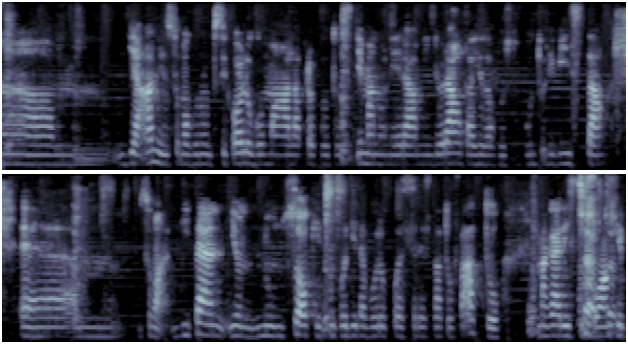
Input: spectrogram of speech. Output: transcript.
um, di anni, insomma con uno psicologo, ma la propria autostima non era migliorata. Io da questo punto di vista, eh, insomma, dipende, io non so che tipo di lavoro può essere stato fatto, magari si, certo. può, anche,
